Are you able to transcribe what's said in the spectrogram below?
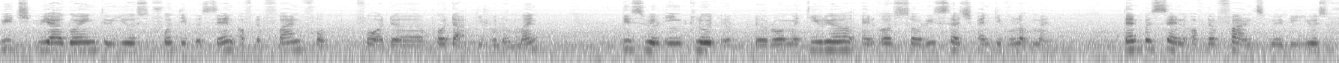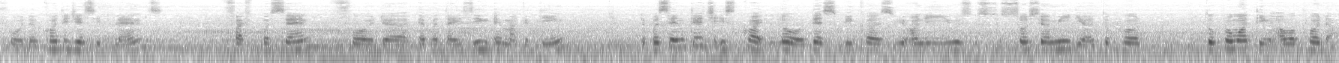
which we are going to use 40% of the fund for, for the product development. This will include the raw material and also research and development. 10% of the funds will be used for the contingency plans, 5% for the advertising and marketing. The percentage is quite low. That's because we only use social media to pro to promoting our product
